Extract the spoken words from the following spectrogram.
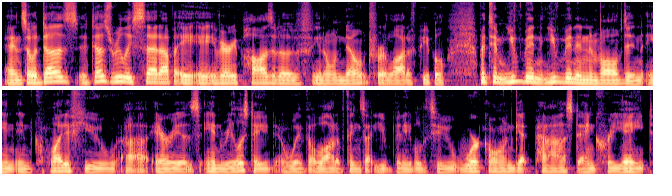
and so it does it does really set up a, a, very positive you know note for a lot of people. But Tim, you've been you've been involved in in, in quite a few uh, areas in real estate with a lot of things that you've been able to work on, get past, and create.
